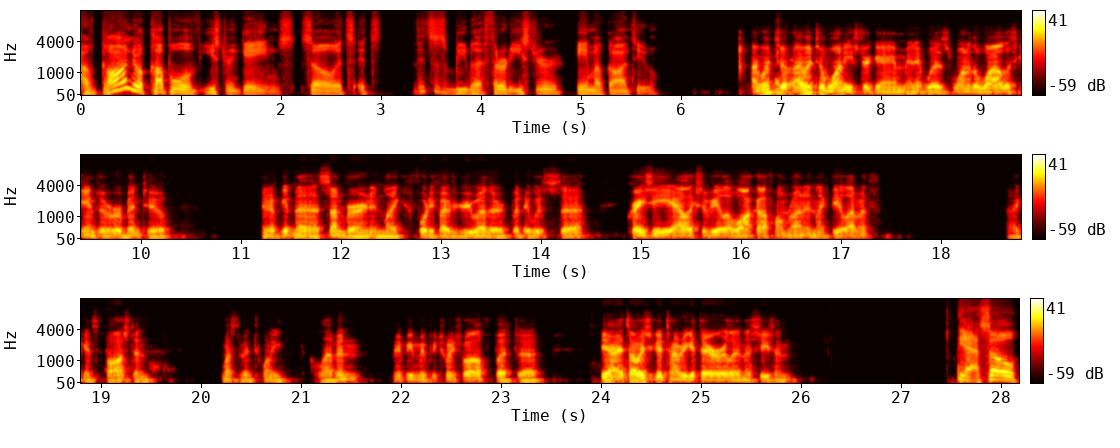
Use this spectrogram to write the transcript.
I've gone to a couple of Eastern games, so it's it's this is be the third Easter game I've gone to. I went to I went to one Easter game, and it was one of the wildest games I've ever been to. Ended up getting a sunburn in like 45 degree weather, but it was uh, crazy. Alex Avila walk off home run in like the 11th against Boston. Must have been 2011, maybe maybe 2012, but uh, yeah, it's always a good time to get there early in the season. Yeah, so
